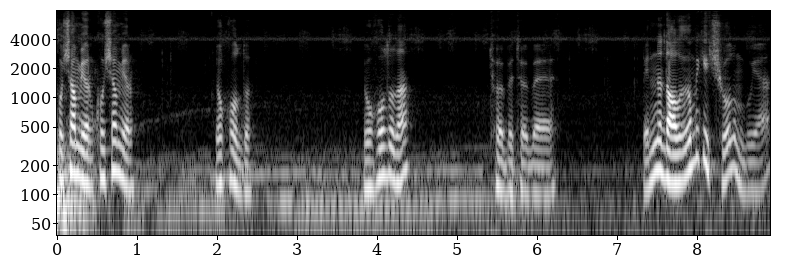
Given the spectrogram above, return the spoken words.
koşamıyorum koşamıyorum. Yok oldu. Yok oldu lan. Tövbe tövbe. Benimle dalga mı geçiyor oğlum bu ya?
